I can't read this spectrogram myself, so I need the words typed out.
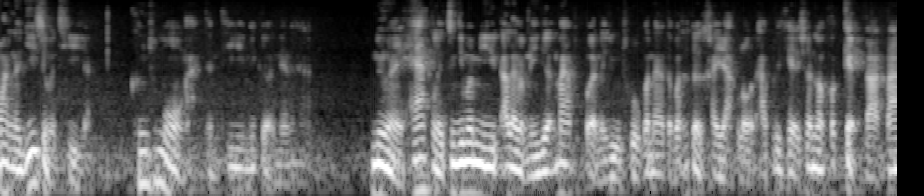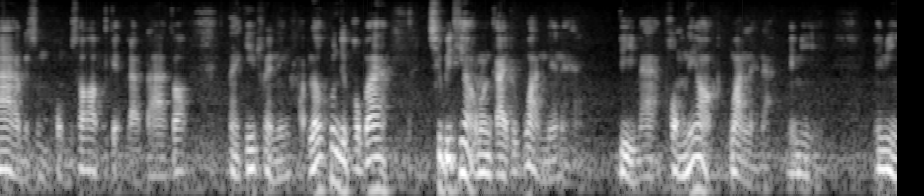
วันละยี่สิบนาทีอะครึ่งชั่วโมงอะเต็มที่ไม่เกินเนี่ยนะฮะเหนื่อยแฮกเลยจริงๆมันมีอะไรแบบนี้เยอะมากเปิดใน YouTube ก็นะแต่ว่าถ้าเกิดใครอยากโหลดแอปพลิเคชันเราก็เก็บ Data เป็นสมผมชอบเก็บ Data ก็ Nike Training ครับ แล้วคุณจะพบว่าชีวิตที่ออกกำลังกายทุกวันเนี่ยนะฮะดีมาก ผมนี่ออกทุกวันเลยนะ ไม่มีไม่มี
